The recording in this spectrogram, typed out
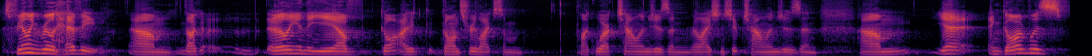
was feeling real heavy. Um, like early in the year, I've got I'd gone through like some like work challenges and relationship challenges, and um, yeah, and God was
